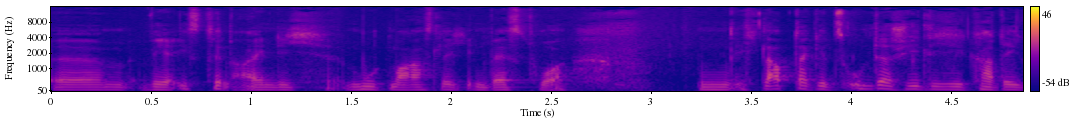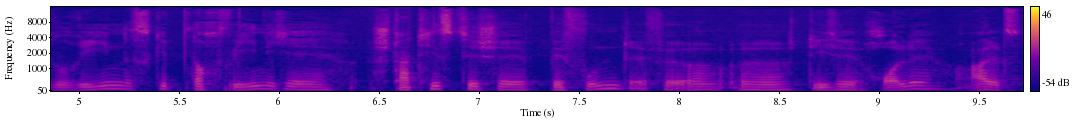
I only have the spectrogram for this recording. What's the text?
ähm, wer ist denn eigentlich mutmaßlich Investor? Hm, ich glaube, da gibt es unterschiedliche Kategorien. Es gibt noch wenige statistische Befunde für äh, diese Rolle als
